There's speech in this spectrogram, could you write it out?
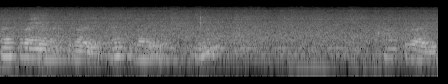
Atrai, atrai, atrai. Hmm? Atrai.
